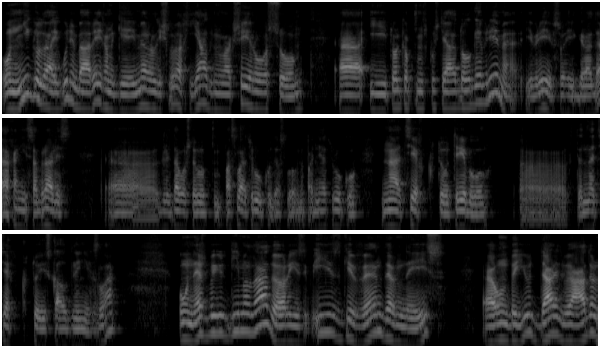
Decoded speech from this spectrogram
Он нигула и гудем барейхам геймер лишлуах яд мивакшей росом. Э, и только спустя долгое время евреи в своих городах, они собрались э, для того, чтобы послать руку, дословно, поднять руку на тех, кто требовал, э, на тех, кто искал для них зла. Он бьют гималадор из из гивендер нейс, он бьют дарит бадор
